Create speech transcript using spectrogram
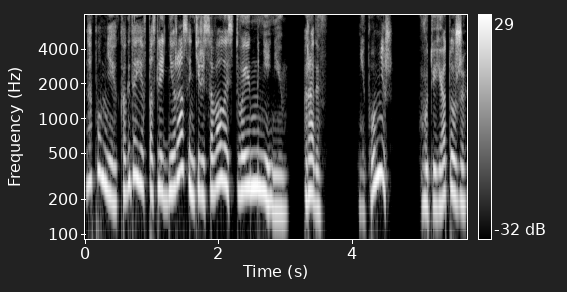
Напомни, когда я в последний раз интересовалась твоим мнением, Радов, не помнишь? Вот и я тоже.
